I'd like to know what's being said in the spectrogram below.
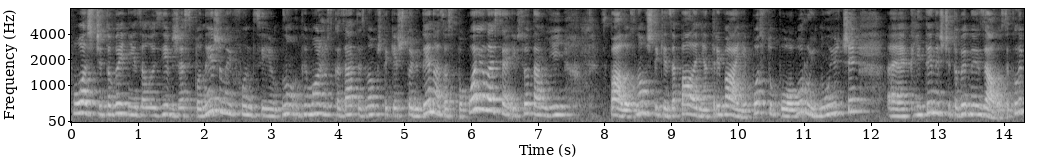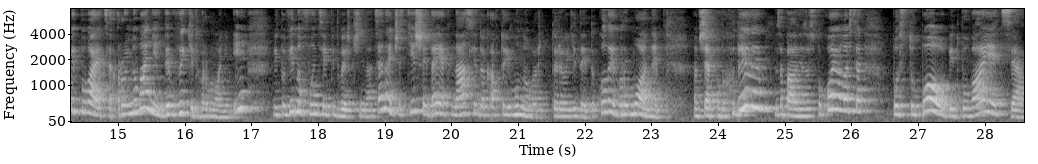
По щитовидній залозі вже з пониженою функцією, ну не можу сказати знову ж таки, що людина заспокоїлася і все там їй спало. Знову ж таки, запалення триває поступово, руйнуючи клітини щитовидної залози. Коли відбувається руйнування, йде викид гормонів і відповідно функція підвищена. Це найчастіше йде як наслідок автоімунного тиреоїдиту. Коли гормони вже повиходили, запалення заспокоїлося. Поступово відбувається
